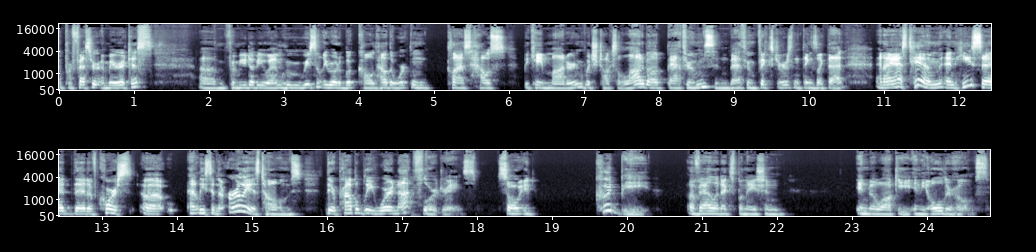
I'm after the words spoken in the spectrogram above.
a professor emeritus um, from UWM who recently wrote a book called How the Working Class House Became Modern, which talks a lot about bathrooms and bathroom fixtures and things like that. And I asked him, and he said that, of course, uh, at least in the earliest homes, there probably were not floor drains. So it could be a valid explanation in Milwaukee in the older homes.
